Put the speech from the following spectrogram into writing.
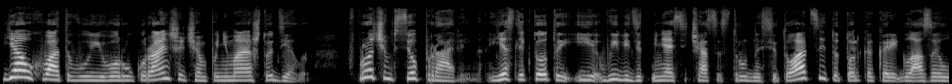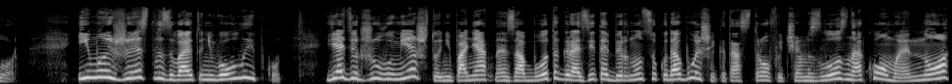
Я ухватываю его руку раньше, чем понимаю, что делаю. Впрочем, все правильно. Если кто-то и выведет меня сейчас из трудной ситуации, то только кореглазый лорд. И мой жест вызывает у него улыбку. Я держу в уме, что непонятная забота грозит обернуться куда большей катастрофой, чем зло знакомое, но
